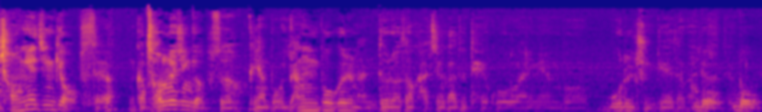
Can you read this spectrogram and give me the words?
정해진 게 없어요? 그러니까 뭐 정해진 게 없어요. 그냥 뭐 양복을 만들어서 가져가도 되고 아니면 뭐 뭐를 준비해서 가져가도 뭐, 되고 뭐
